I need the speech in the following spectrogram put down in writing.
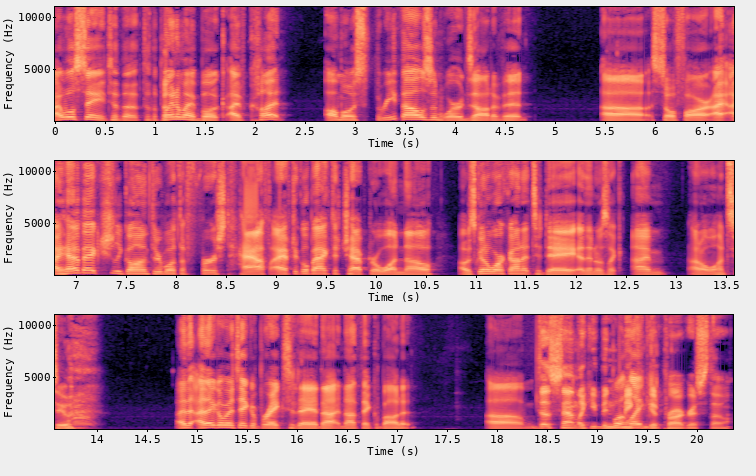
I will say to the to the point of my book, I've cut almost three thousand words out of it uh so far. I, I have actually gone through about the first half. I have to go back to chapter one now. I was gonna work on it today, and then I was like, I'm I don't want to. I, I think I'm gonna take a break today and not not think about it. Um, It does sound like you've been making like- good progress though.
